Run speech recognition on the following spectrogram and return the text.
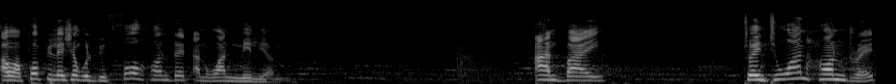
our population will be 401 million. And by 2100,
